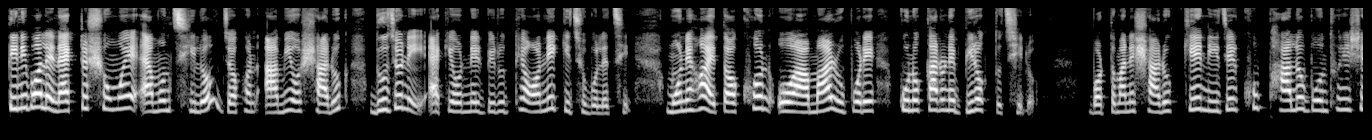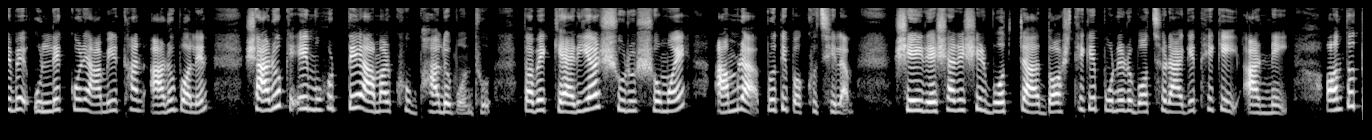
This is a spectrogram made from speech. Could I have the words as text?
তিনি বলেন, একটা সময়ে এমন ছিল যখন আমি ও শাহরুখ দুজনেই একে অন্যের বিরুদ্ধে অনেক কিছু বলেছি। মনে হয় তখন ও আমার উপরে কোনো কারণে বিরক্ত ছিল। বর্তমানে শাহরুখকে নিজের খুব ভালো বন্ধু হিসেবে উল্লেখ করে আমির খান আরও বলেন, শাহরুখ এই মুহূর্তে আমার খুব ভালো বন্ধু। তবে ক্যারিয়ার শুরুর সময়ে আমরা প্রতিপক্ষ ছিলাম। সেই রেশারেশির বোধটা দশ থেকে পনেরো বছর আগে থেকেই আর নেই। অন্তত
